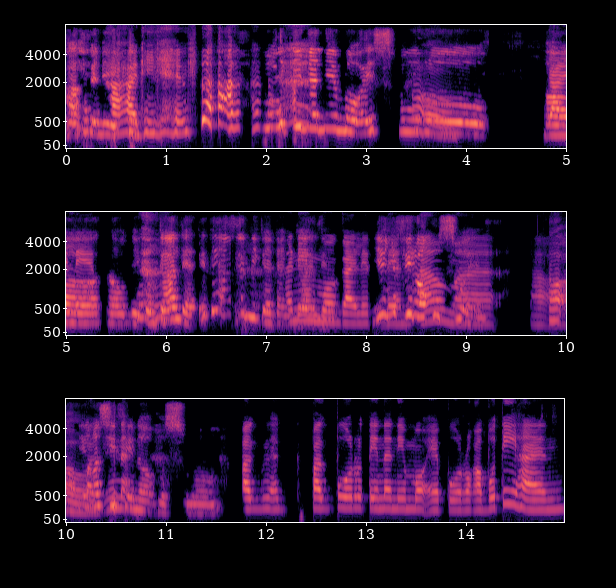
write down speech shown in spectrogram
hahanihin. Hahanihin. Kung tinanim mo is puro Oo. Galit. ah, tawag dito, galit. Ito ang ka ng Anin mo galit. galit Yun yung din. finocus mo eh. Oo. Oo. Yung kasi ina, finocus mo. pag, nag- pag puro tinanim mo eh puro kabutihan,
